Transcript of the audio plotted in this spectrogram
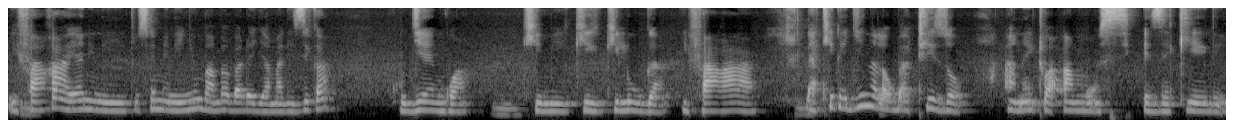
Ifara yani ni tuseme ni nyumba ambayo bado haijamalizika kujengwa kimi, ki, kilugha Ifara. Lakini jina la ubatizo anaitwa Amos Ezekieli.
